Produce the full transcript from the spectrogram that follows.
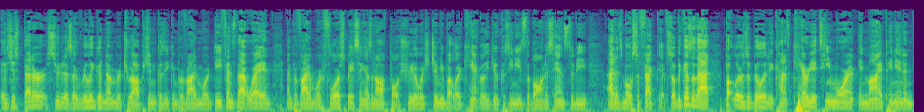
is just better suited as a really good number two option because he can provide more defense that way and, and provide more floor spacing as an off ball shooter, which Jimmy Butler can't really do because he needs the ball in his hands to be at his most effective. So, because of that, Butler's ability to kind of carry a team more, in, my opinion, and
